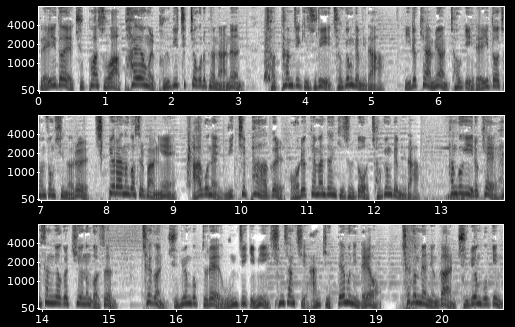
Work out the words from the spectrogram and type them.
레이더의 주파수와 파형을 불규칙적으로 변화하는 저탐지 기술이 적용됩니다. 이렇게 하면 적이 레이더 전송 신호를 식별하는 것을 방해해 아군의 위치 파악을 어렵게 만드는 기술도 적용됩니다. 한국이 이렇게 해상력을 키우는 것은 최근 주변국들의 움직임이 심상치 않기 때문인데요. 최근 몇 년간 주변국인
